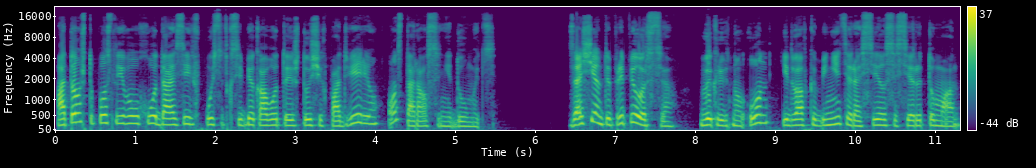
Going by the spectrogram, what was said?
О том, что после его ухода Азиль впустит к себе кого-то из ждущих под дверью, он старался не думать. «Зачем ты приперся?» – выкрикнул он, едва в кабинете рассеялся серый туман.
